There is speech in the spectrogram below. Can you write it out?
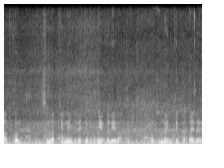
ครับทุกคนสำหรับคลิปนี้จะได้จบเพียงเท่านี้เนาะพบกันใหม่ในคลิปต่อไปเด้อ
